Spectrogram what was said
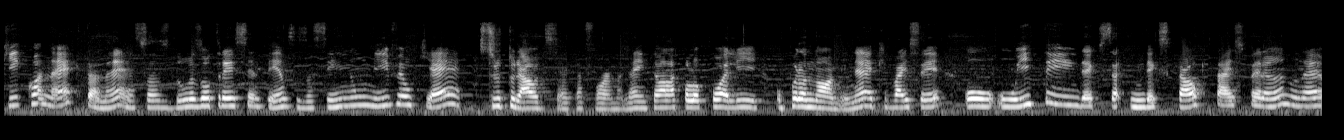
que conecta, né, essas duas ou três sentenças assim num nível que é estrutural, de certa forma, né? Então ela colocou ali o pronome, né? Que vai ser o, o item indexa, indexical que está esperando, né?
